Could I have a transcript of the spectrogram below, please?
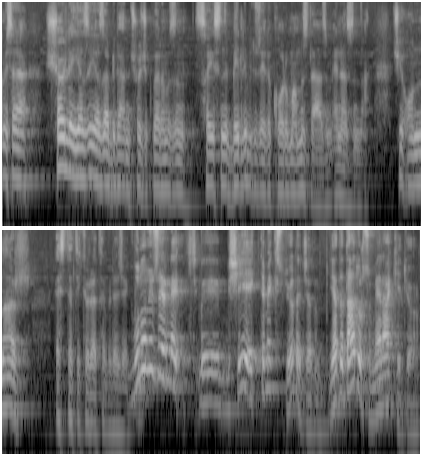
mesela şöyle yazı yazabilen çocuklarımızın sayısını belli bir düzeyde korumamız lazım en azından. Çünkü onlar estetik üretebilecek. Bunun üzerine e, bir şeyi eklemek istiyor da canım. Ya da daha doğrusu merak ediyorum.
